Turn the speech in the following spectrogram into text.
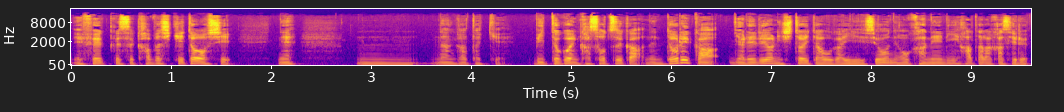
FX、株式投資。ね。うん、なんかあったっけ？ビットコイン仮想通貨、ね、どれかやれるようにしといた方がいいですよね。お金に働かせる。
